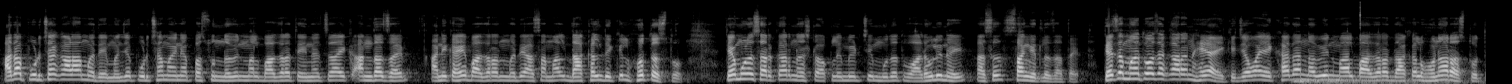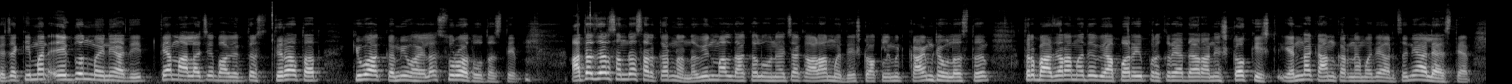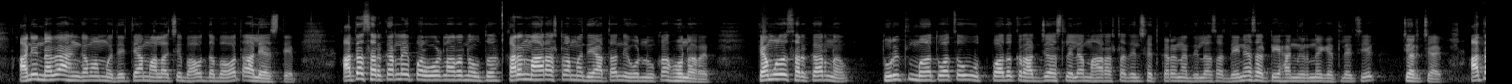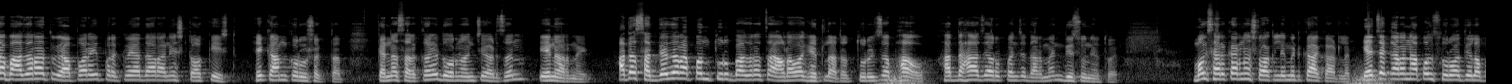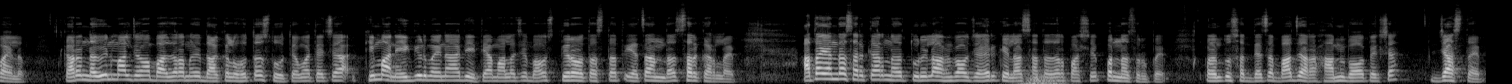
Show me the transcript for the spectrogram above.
आता पुढच्या काळामध्ये म्हणजे पुढच्या महिन्यापासून नवीन माल बाजारात येण्याचा एक अंदाज आहे आणि काही बाजारांमध्ये असा माल दाखल देखील होत असतो. त्यामुळे सरकारनं स्टॉक लिमिटची मुदत वाढवली नाही असं सांगितलं जात आहे. त्याचं महत्त्वाचं कारण हे आहे की जेव्हा एखादा नवीन माल बाजारात दाखल होणार असतो त्याच्या किमान एक दोन महिने आधी त्या मालाचे भाव एकतर स्थिरावतात किंवा कमी व्हायला सुरुवात होत असते. आता जर समजा सरकारनं नवीन माल दाखल होण्याच्या काळामध्ये स्टॉक लिमिट कायम ठेवलं असतं तर बाजारामध्ये व्यापारी प्रक्रियादार आणि स्टॉकिस्ट यांना काम करण्यामध्ये अडचणी आल्या असत्या आणि नव्या हंगामामध्ये त्या मालाचे भाव दबावात आले असते. आता सरकारला हे परवडणारं नव्हतं कारण महाराष्ट्रामध्ये आता निवडणुका होणार आहेत. त्यामुळं सरकारनं तुरीत महत्त्वाचं उत्पादक राज्य असलेल्या महाराष्ट्रातील शेतकऱ्यांना दिलासा देण्यासाठी हा निर्णय घेतल्याची एक चर्चा आहे. आता बाजारात व्यापारी प्रक्रियादार आणि स्टॉकिस्ट हे काम करू शकतात. त्यांना सरकारी धोरणांची अडचण येणार नाही. आता सध्या जर आपण तूर बाजाराचा आढावा घेतला तर तुरीचा भाव हा दहा हजार रुपयांच्या दरम्यान दिसून येतोय. मग सरकारनं स्टॉक लिमिट का काढलं? याचं कारण आपण सुरुवातीला पाहिलं. कारण नवीन माल जेव्हा बाजारामध्ये दाखल होत असतो तेव्हा त्याच्या किमान एक दीड महिना आधी त्या मालाचे भाव स्थिर होत असतात याचा अंदाज सरकारला आहे. आता यंदा सरकारनं तुरीला हमीभाव जाहीर केला सात हजार पाचशे पन्नास रुपये. परंतु सध्याचा बाजार हा हमीभावापेक्षा जास्त आहे.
